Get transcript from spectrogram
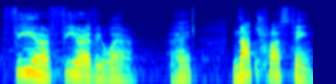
fear, fear everywhere, right? Not trusting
